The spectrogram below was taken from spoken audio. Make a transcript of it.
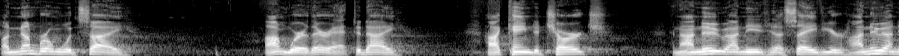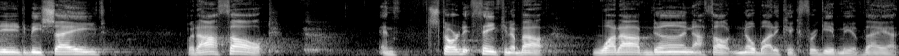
a number of them would say, I'm where they're at today. I came to church and I knew I needed a Savior. I knew I needed to be saved. But I thought and started thinking about what I've done. I thought nobody could forgive me of that.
